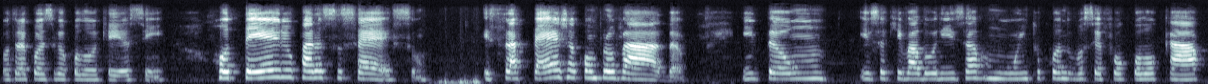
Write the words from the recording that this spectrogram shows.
outra coisa que eu coloquei assim, roteiro para sucesso, estratégia comprovada. Então, isso aqui valoriza muito quando você for colocar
